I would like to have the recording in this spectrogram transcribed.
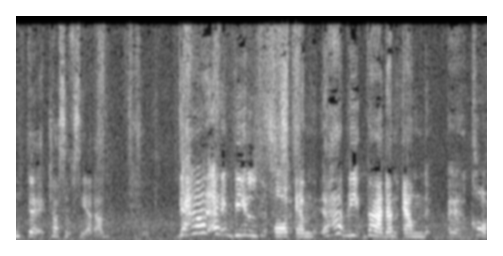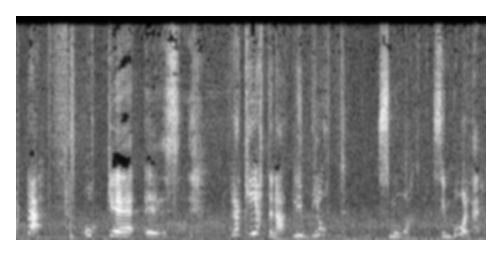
inte klassificerad. Det här är en bild av en, här blir världen en eh, karta och eh, eh raketerna blir blott små symboler.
